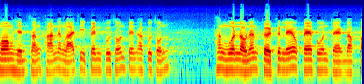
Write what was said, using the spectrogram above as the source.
มองเห็นสังขารทั้งหลายที่เป็นกุศลเป็นอกุศล ทั้งมวลเหล่านั้นเกิดขึ้นแล้ว แปรปรวนแตกดับไป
